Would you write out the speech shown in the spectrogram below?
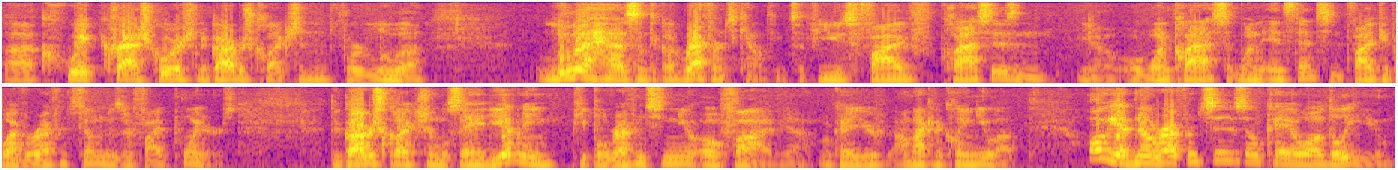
Uh, quick crash course in garbage collection for Lua. Lua has something called reference counting. So if you use five classes and you know, or one class at one instance, and five people have a reference to them, those are five pointers. The garbage collection will say, "Hey, do you have any people referencing you?" Oh, five. Yeah. Okay. You're. I'm not going to clean you up. Oh, you have no references. Okay. Well, I'll delete you.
